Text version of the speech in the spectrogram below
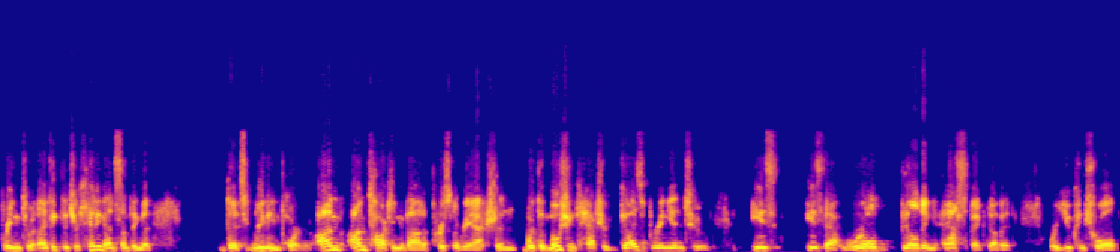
bring to it. I think that you're hitting on something that that's really important. I'm I'm talking about a personal reaction. What the motion capture does bring into is is that world building aspect of it where you control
